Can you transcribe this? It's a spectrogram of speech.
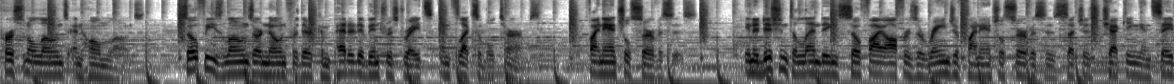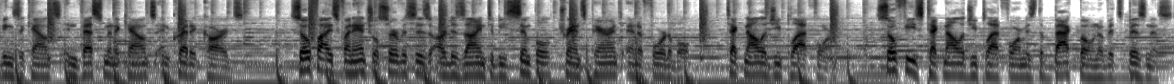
personal loans and home loans. SoFi's loans are known for their competitive interest rates and flexible terms. Financial services. In addition to lending, SoFi offers a range of financial services such as checking and savings accounts, investment accounts, and credit cards. SoFi's financial services are designed to be simple, transparent, and affordable. Technology Platform. SoFi's technology platform is the backbone of its business.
